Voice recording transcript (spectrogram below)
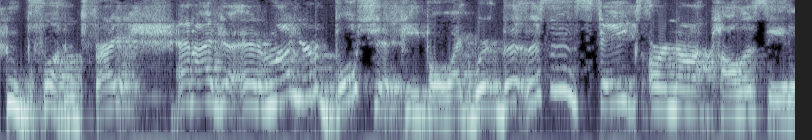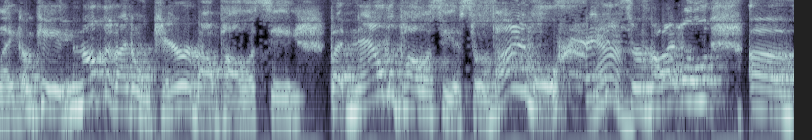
and blunt, right? And I and I'm not here to bullshit people. Like, we're, listen, stakes are not policy. Like, okay, not that I don't care about policy, but now the policy is survival, right? Yeah. Survival of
